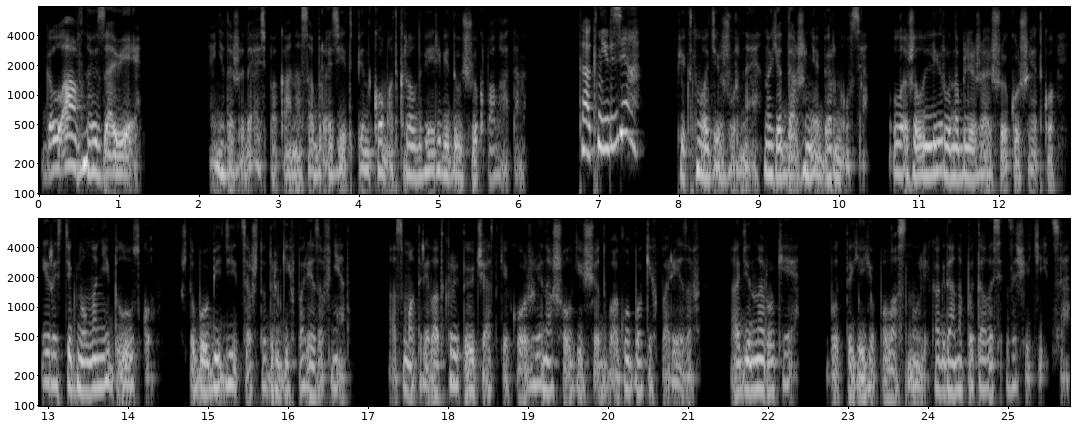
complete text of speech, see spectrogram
«Главную зови!» И не дожидаясь, пока она сообразит, пинком открыл дверь, ведущую к палатам. «Так нельзя!» – пикнула дежурная, но я даже не обернулся. Уложил Лиру на ближайшую кушетку и расстегнул на ней блузку, чтобы убедиться, что других порезов нет. Осмотрел открытые участки кожи и нашел еще два глубоких порезов. Один на руке, будто ее полоснули, когда она пыталась защититься,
